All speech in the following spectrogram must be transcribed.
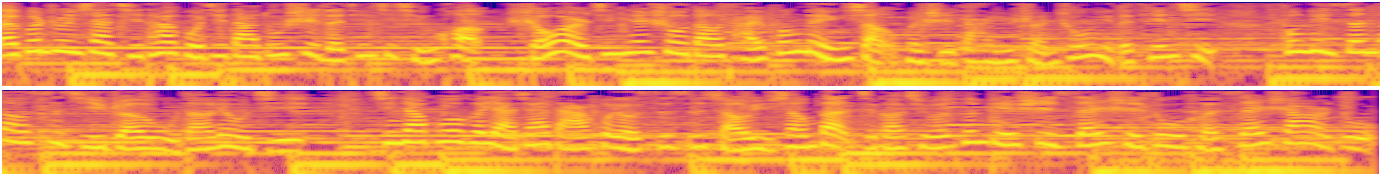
来关注一下其他国际大都市的天气情况。首尔今天受到台风的影响，会是大雨转中雨的天气，风力三到四级转五到六级。新加坡和雅加达会有丝丝小雨相伴，最高气温分别是三十度和三十二度。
